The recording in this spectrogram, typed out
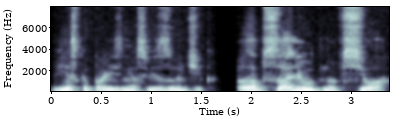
веско произнес везунчик. Абсолютно все.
